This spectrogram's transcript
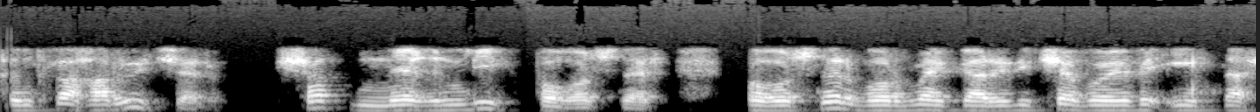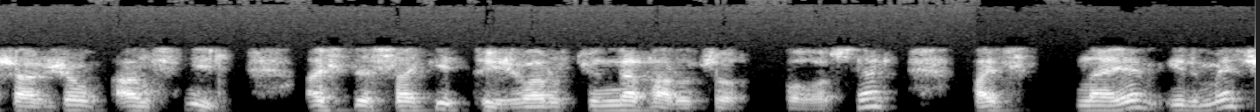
խնդրահարույց էր շատ նեղնիկ փողոցներ փողոցներ որ մեկ կարելի չէ որևէ ինքնաշարժով անցնել այս տեսակի դժվարություններ հարուցող փողոցներ բայց նաև իր մեջ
